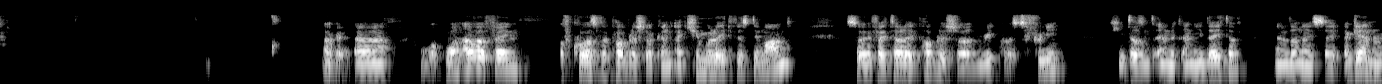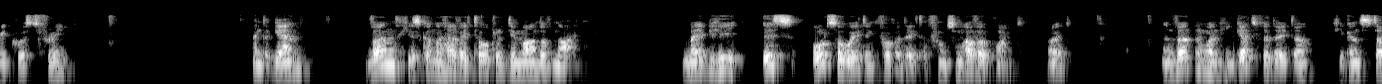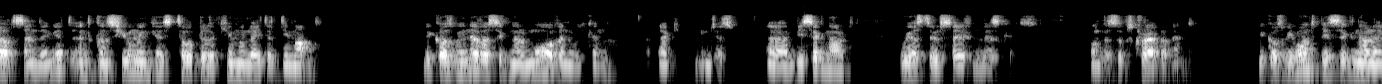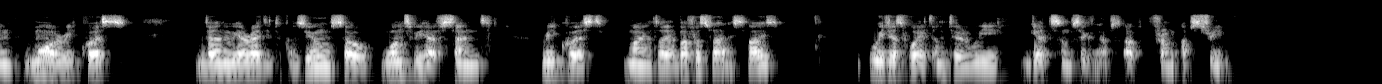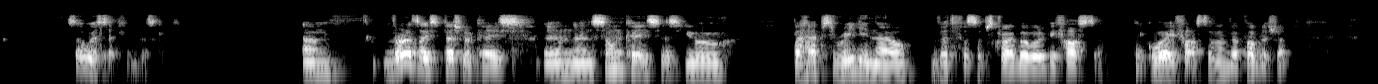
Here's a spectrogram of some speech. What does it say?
Okay, uh, one other thing, of course, the publisher can accumulate this demand. So if I tell a publisher request free, he doesn't emit any data. And then I say again request free, and again, then he's going to have a total demand of 9. Maybe he is also waiting for the data from some other point, right? And then when he gets the data, he can start sending it and consuming his total accumulated demand. Because we never signal more than we can just uh, be signaled, we are still safe in this case, on the subscriber end. Because we won't be signaling more requests than we are ready to consume. So once we have sent request my entire buffer size, we just wait until we get some signals up from upstream. So we're safe in this case. Um, there is a special case, and in some cases you perhaps really know that the subscriber will be faster, like way faster than the publisher.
